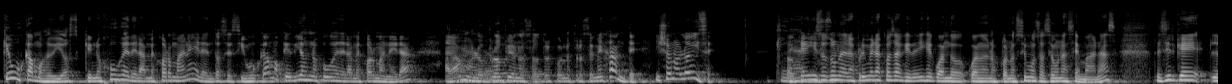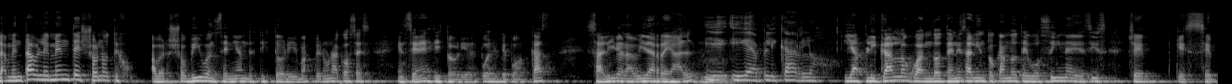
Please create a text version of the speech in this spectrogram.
¿Qué buscamos de Dios? Que nos juzgue de la mejor manera. Entonces, si buscamos que Dios nos juzgue de la mejor manera, hagamos lo propio nosotros con nuestro semejante. Y yo no lo hice. Y eso es una de las primeras cosas que te dije cuando, cuando nos conocimos hace unas semanas. Decir que lamentablemente yo no te... A ver, yo vivo enseñando esta historia y más, pero una cosa es enseñar esta historia después de este podcast, salir a la vida real. Y, aplicarlo. Y aplicarlo cuando tenés a alguien tocándote bocina y decís, che, que se,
